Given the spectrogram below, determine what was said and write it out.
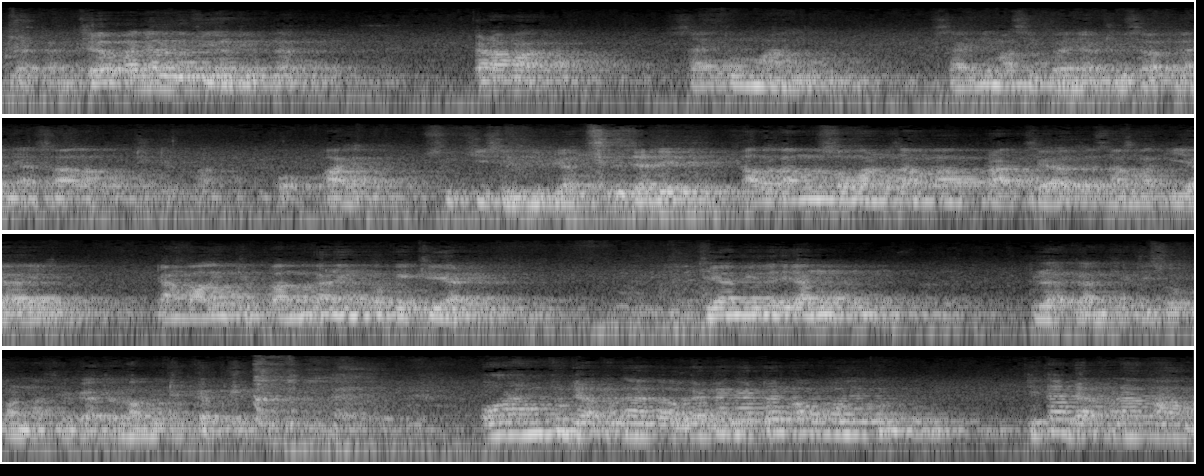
belakang. Jawabannya lucu yang di belakang. Kenapa? Saya itu malu. Saya ini masih banyak dosa, banyak salah di depan. Kok ayah suci sendirian. Jadi kalau kamu sowan sama raja atau sama kiai, yang paling depan kan yang kepedean. Dia milih yang belakang jadi sopan aja gak terlalu dekat. Orang itu tidak pernah tahu. Kadang-kadang Allah itu kita tidak pernah tahu.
